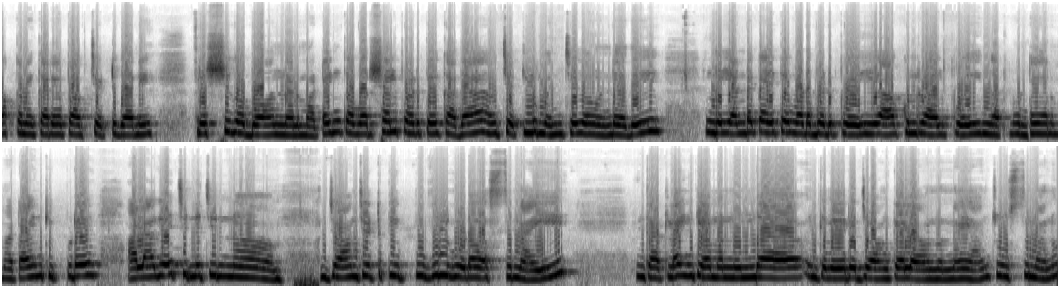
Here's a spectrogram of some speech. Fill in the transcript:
పక్కన కరివేపాకు చెట్టు కానీ ఫ్రెష్గా బాగుందనమాట ఇంకా వర్షాలు పడితే కదా చెట్లు మంచిగా ఉండేది. ఇంకా ఎండకైతే వడబడిపోయి ఆకులు రాలిపోయి ఇంక అట్లా ఉంటాయి అనమాట ఇంక ఇప్పుడే అలాగే చిన్న చిన్న జాన్ చెట్టుకి పువ్వులు కూడా వస్తున్నాయి. ఇంకా అట్లా ఇంకేమన్నా ఉందా? ఇంకా వేరే జామకాయలు ఏమైనా ఉన్నాయా అని చూస్తున్నాను.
